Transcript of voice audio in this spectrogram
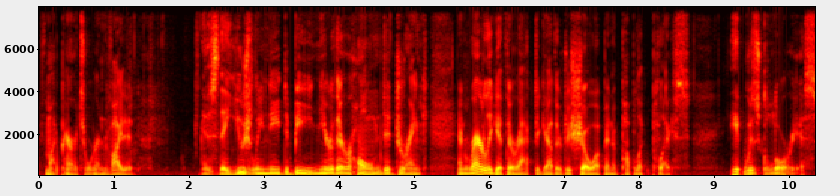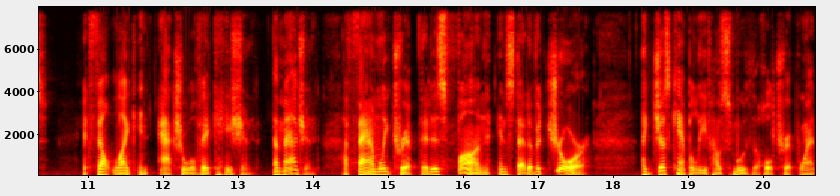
if my parents were invited, as they usually need to be near their home to drink and rarely get their act together to show up in a public place. It was glorious. It felt like an actual vacation. Imagine a family trip that is fun instead of a chore. I just can't believe how smooth the whole trip went,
